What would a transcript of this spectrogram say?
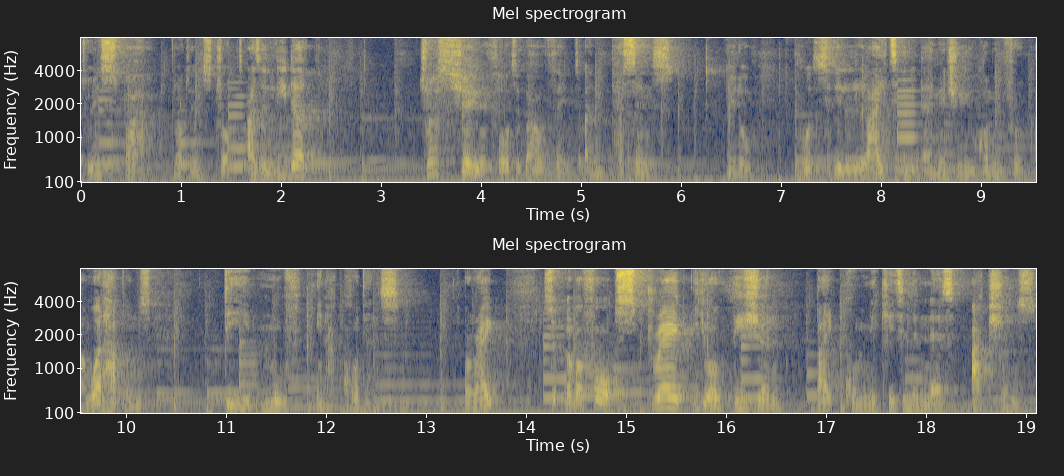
to inspire not to instruct. As a leader just share your thoughts about things. And persons you know want to see the light in the dimension you're coming from. And what happens they move in accordance. All right? So number four spread your vision by communicating the next actions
